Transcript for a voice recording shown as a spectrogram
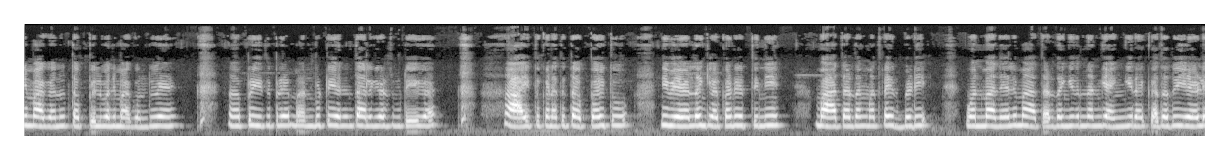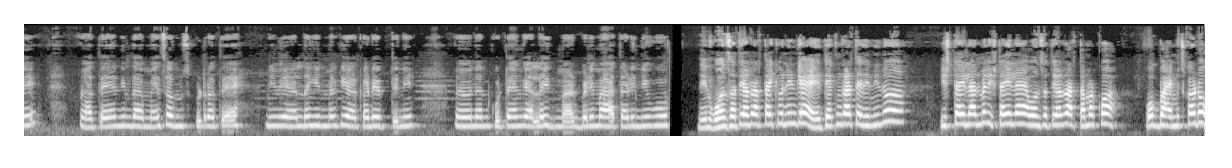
ನಿಮ್ಮ ಮಗನೂ ತಪ್ಪಿಲ್ವ ನಿಮ್ಮ ಮಗಂದು ಪ್ರೀತಿ, ಪ್ರೇಮ ಅಂದ್ಬಿಟ್ಟು ಏನಂತ ತಲೆಗೆಡ್ಸ್ಬಿಟ್ಟು ಈಗ? ಆಯಿತು ಕಣತ್ತೆ, ತಪ್ಪಾಯಿತು. ನೀವು ಹೇಳ್ದಂಗೆ ಕೇಳ್ಕೊಂಡಿರ್ತೀನಿ ಮಾತಾಡ್ದಂಗೆ ಮಾತ್ರ ಇರಬೇಡಿ. ಒಂದು ಮನೆಯಲ್ಲಿ ಮಾತಾಡ್ದಂಗಿದ್ರೆ ನನಗೆ ಹೆಂಗಿರಕ್ಕದದು ಹೇಳಿ. ಮತ್ತೆ ನಿಮ್ದು ಅಮ್ಮ ಸಂಸ್ಬಿಟ್ರತೆ ನೀವು ಹೇಳ್ದಂಗೆ ಇನ್ಮೇಲೆ ಕೇಳ್ಕೊಂಡಿರ್ತೀನಿ ನನ್ನ ಕುಟುಂಬ ಎಲ್ಲ ಇದು ಮಾಡಬೇಡಿ, ಮಾತಾಡಿ ನೀವು. ನೀನು ಒಂದ್ಸತಿ ಹೇಳಿ ಅರ್ಥ ಆಯ್ತು ನಿನಗೆ ಇದಕ್ಕೆ ನೀನು? ಇಷ್ಟ ಇಲ್ಲ ಅಂದ್ಮೇಲೆ ಇಷ್ಟ ಇಲ್ಲ, ಒಂದ್ಸತಿ ಹೇಳಿ ಅರ್ಥ ಮಾಡ್ಕೋ. ಹೋಗಿ ಬಾಯಿ ಮುಚ್ಕೊಂಡು.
